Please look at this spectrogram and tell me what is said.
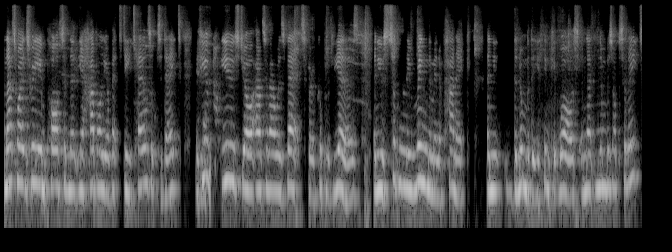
And that's why it's really important that you have all your vet's details up to date. If you've not used your out of hours vets for a couple of years and you suddenly ring them in a panic and you, the number that you think it was and that number's obsolete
